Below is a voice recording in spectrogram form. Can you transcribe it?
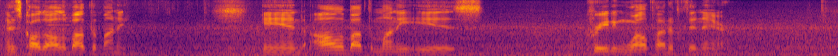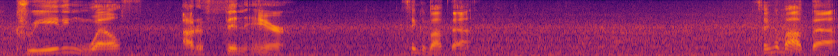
and it's called All About the Money. And All About the Money is creating wealth out of thin air. Creating wealth out of thin air. Think about that. Think about that.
